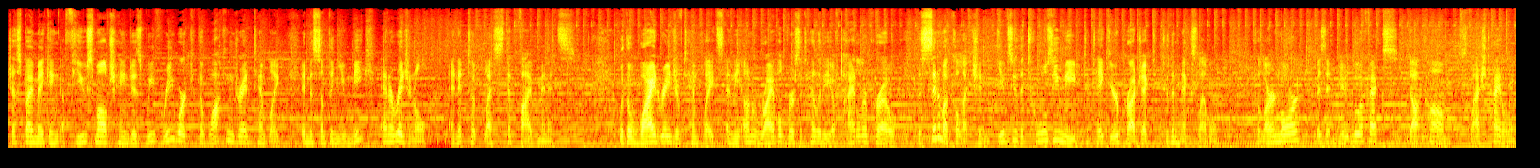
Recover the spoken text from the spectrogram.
Just by making a few small changes, we've reworked the Walking Dread template into something unique and original, and it took less than 5 minutes. With a wide range of templates and the unrivaled versatility of Titler Pro, the Cinema Collection gives you the tools you need to take your project to the next level. To learn more, visit newbluefx.com slash titling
